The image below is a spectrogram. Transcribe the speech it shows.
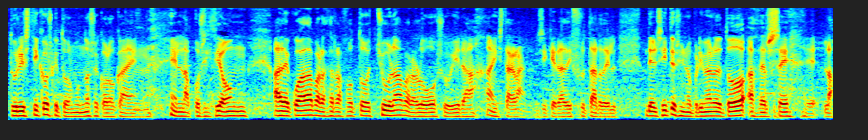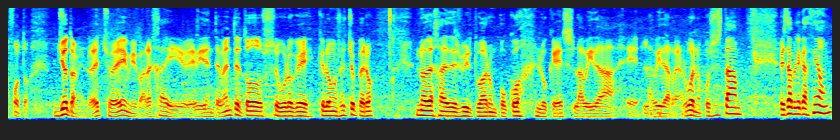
turísticos que todo el mundo se coloca en, en la posición adecuada para hacer la foto chula para luego subir a, a Instagram. Ni siquiera disfrutar del, del, sitio, sino primero de todo hacerse eh, la foto. Yo también lo he hecho, eh, mi pareja, y evidentemente todos seguro que, que, lo hemos hecho, pero no deja de desvirtuar un poco lo que es la vida, eh, la vida real. Bueno, pues esta, esta aplicación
